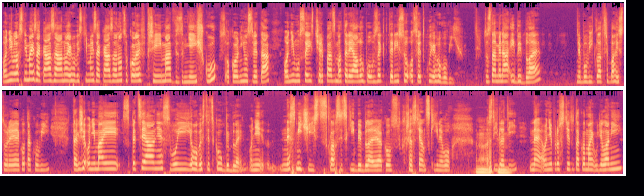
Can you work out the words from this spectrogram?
oni vlastně mají zakázáno, jeho vystí mají zakázáno cokoliv přijímat z vnějšku, z okolního světa. Oni musí čerpat z materiálů pouze, který jsou od svědků Jehovových. To znamená i Bible, nebo výklad třeba historie jako takový. Takže oni mají speciálně svoji jehovistickou Bibli. Oni nesmí číst z klasický Bible jako z křesťanský nebo hmm, z této. Ne, oni prostě to takhle mají udělaný.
